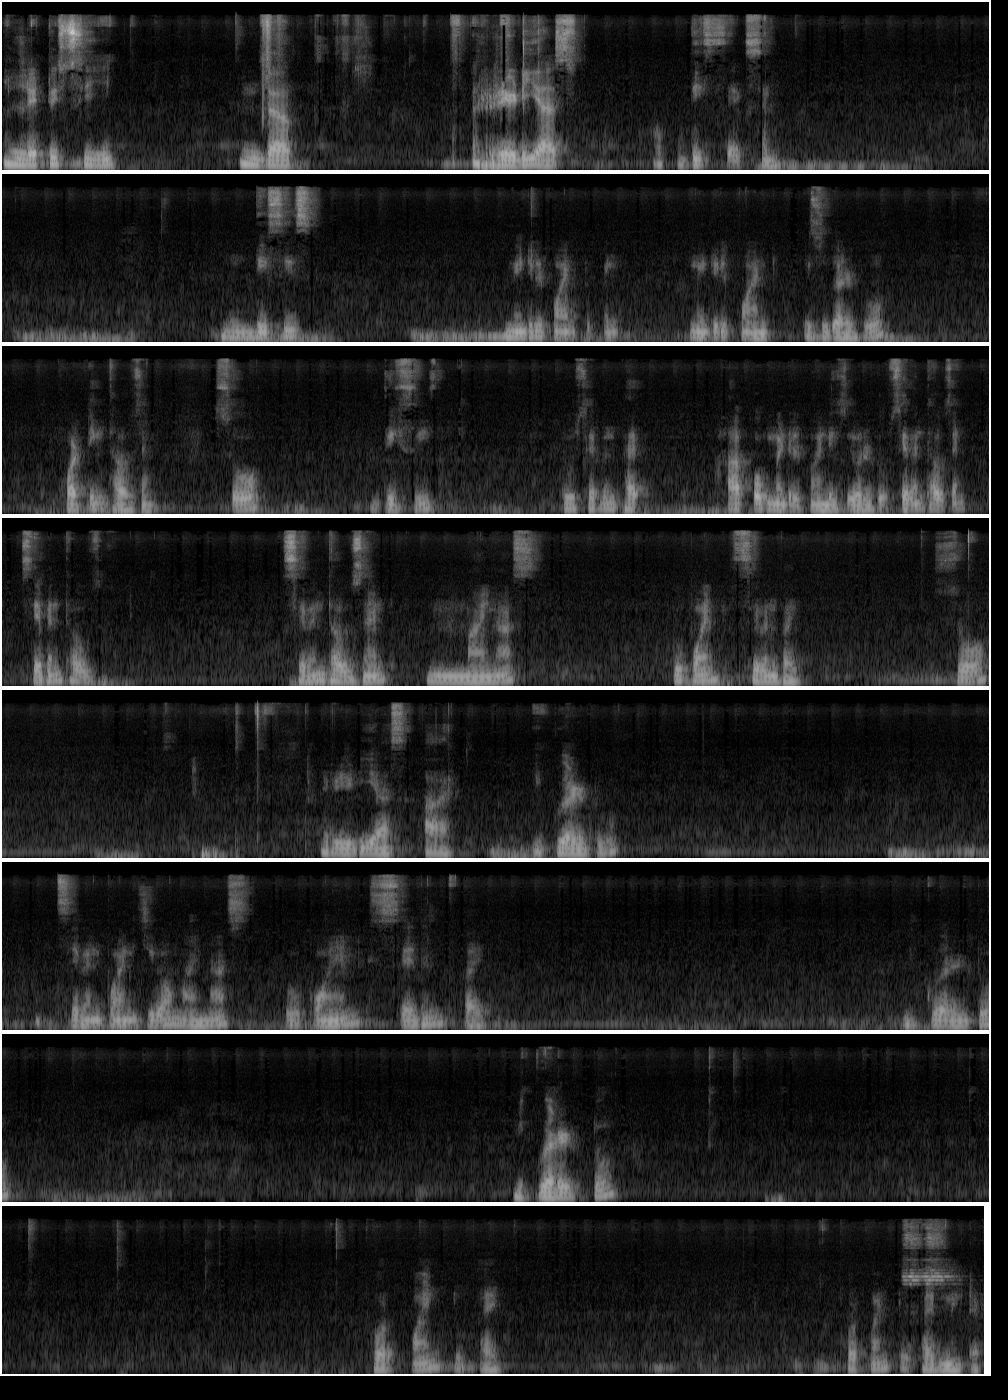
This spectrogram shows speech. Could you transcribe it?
let us see the radius of this section this is middle point to pin middle point is equal to 14000 so this is 275 half of middle point is equal to 7000 7000 7000 minus 2.75 so radius r equal to 7.0 minus 2.75 equal to equal to four point two five four point two five meter.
